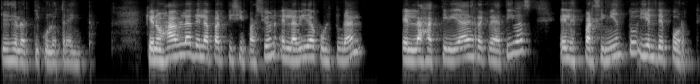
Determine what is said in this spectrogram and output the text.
que es el artículo 30, que nos habla de la participación en la vida cultural, en las actividades recreativas, el esparcimiento y el deporte.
